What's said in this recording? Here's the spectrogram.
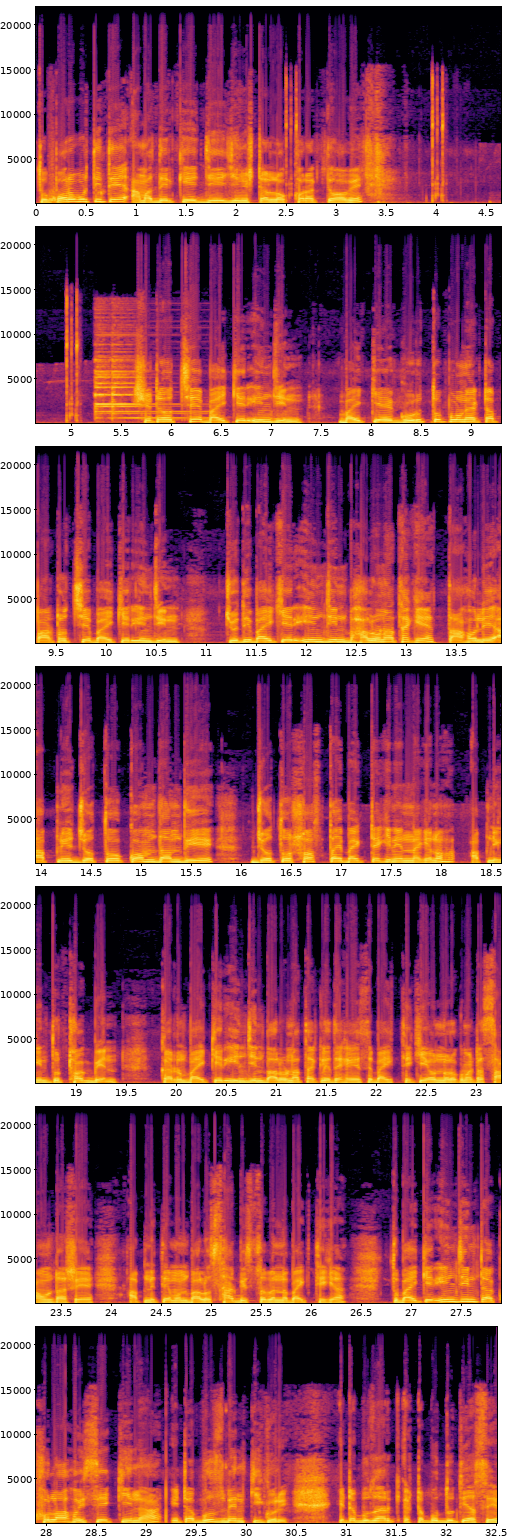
তো পরবর্তীতে আমাদেরকে যে জিনিসটা লক্ষ্য রাখতে হবে, সেটা হচ্ছে বাইকের ইঞ্জিন বাইকের গুরুত্বপূর্ণ একটা পার্ট হচ্ছে বাইকের ইঞ্জিন যদি বাইকের ইঞ্জিন ভালো না থাকে, তাহলে আপনি যত কম দাম দিয়ে যত সস্তায় বাইকটা কিনেন না কেন, আপনি কিন্তু ঠকবেন। কারণ বাইকের ইঞ্জিন ভালো না থাকলে দেখা গেছে বাইক থেকে অন্যরকম একটা সাউন্ড আসে, আপনি তেমন ভালো সার্ভিস পাবেন না বাইক থেকে। তো বাইকের ইঞ্জিনটা খোলা হয়েছে কি না এটা বুঝবেন কি করে? এটা বোঝার একটা পদ্ধতি আছে।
